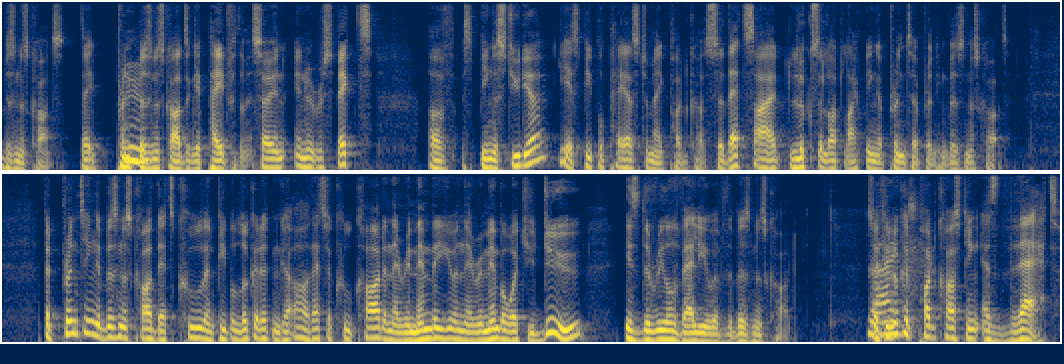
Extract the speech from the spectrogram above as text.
business cards. They print mm. business cards and get paid for them. So in in respect of being a studio, yes, people pay us to make podcasts. So that side looks a lot like being a printer printing business cards. But printing a business card that's cool and people look at it and go, oh, that's a cool card, and they remember you and they remember what you do is the real value of the business card. So right. if you look at podcasting as that,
